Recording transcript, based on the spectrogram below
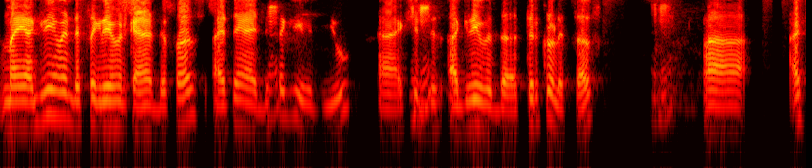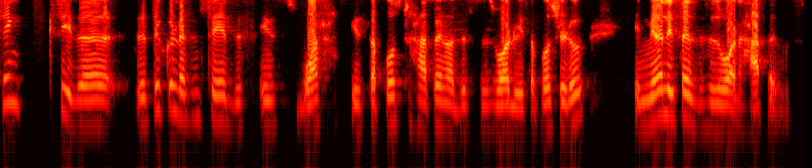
my agreement disagreement kind of differs. I think I disagree with you. I actually Mhm. disagree with the Tirukural itself. Mhm. Uh, I think, see, the, the Tirukural doesn't say this is what is supposed to happen or this is what we're supposed to do. It merely says this is what happens.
